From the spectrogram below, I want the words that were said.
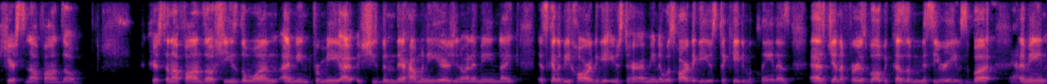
Kristian Alfonso. Kristian Alfonso, she's the one. I mean, for me, I, she's been there how many years? You know what I mean? Like, it's gonna be hard to get used to her. I mean, it was hard to get used to Cady McClain as as Jennifer as well because of Missy Reeves. But Yeah. I mean,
